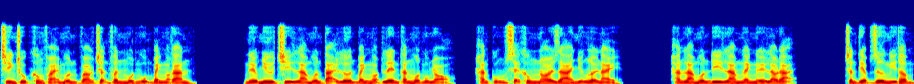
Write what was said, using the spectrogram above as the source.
Trình Trục không phải muốn vào trận phân một ngụm bánh ngọt ăn. Nếu như chỉ là muốn tại lớn bánh ngọt lên cắn một ngụm nhỏ, hắn cũng sẽ không nói ra những lời này. Hắn là muốn đi làm ngành nghề lão đại. Trần Tiệp Dương nghĩ thầm.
